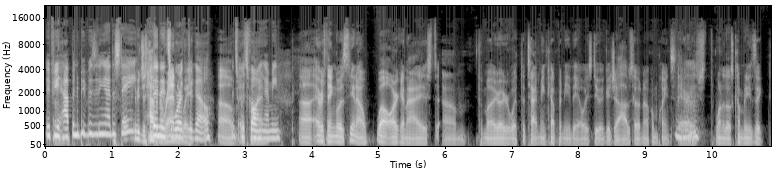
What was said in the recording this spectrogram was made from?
If you happen to be visiting out of state, If you just then it's worth to go. um, it's it's worth going. I mean, Uh, everything was, you know, well organized. Um, familiar with the timing company, they always do a good job, so no complaints there. Mm-hmm. It's one of those companies that I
